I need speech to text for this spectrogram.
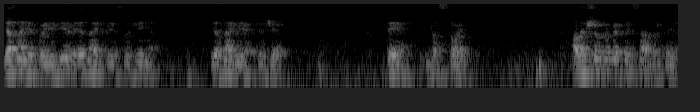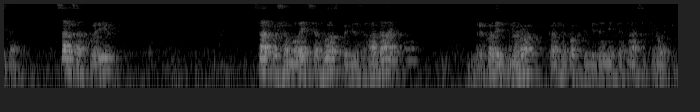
Я знаю твою віру, я знаю твоє служіння. Я знаю, як ти жив. Ти достойний. Але що зробив той цар, брати і сестри? Цар захворів. Цар почав молитися, Господі, згадай. Приходить пророк, каже, Бог тобі дає 15 років.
